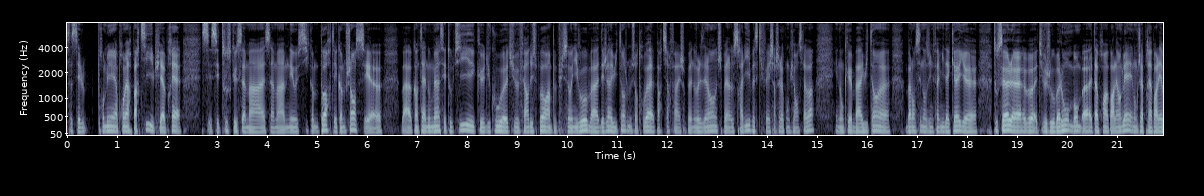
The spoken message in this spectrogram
Ça, c'est le première partie. Et puis après, c'est tout ce que ça m'a amené aussi comme porte et comme chance. C'est euh, bah, quand tu es à Nouméa, c'est tout petit et que du coup, euh, tu veux faire du sport un peu plus haut niveau. Bah, déjà, à 8 ans, je me suis retrouvé à partir faire les championnats de Nouvelle-Zélande, les championnats d'Australie parce qu'il fallait chercher la concurrence là-bas. Et donc, euh, bah, à 8 ans, balancé dans une famille d'accueil tout seul, bah, tu veux jouer au ballon, bon, bah, tu apprends à parler anglais. Et donc, appris à parler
